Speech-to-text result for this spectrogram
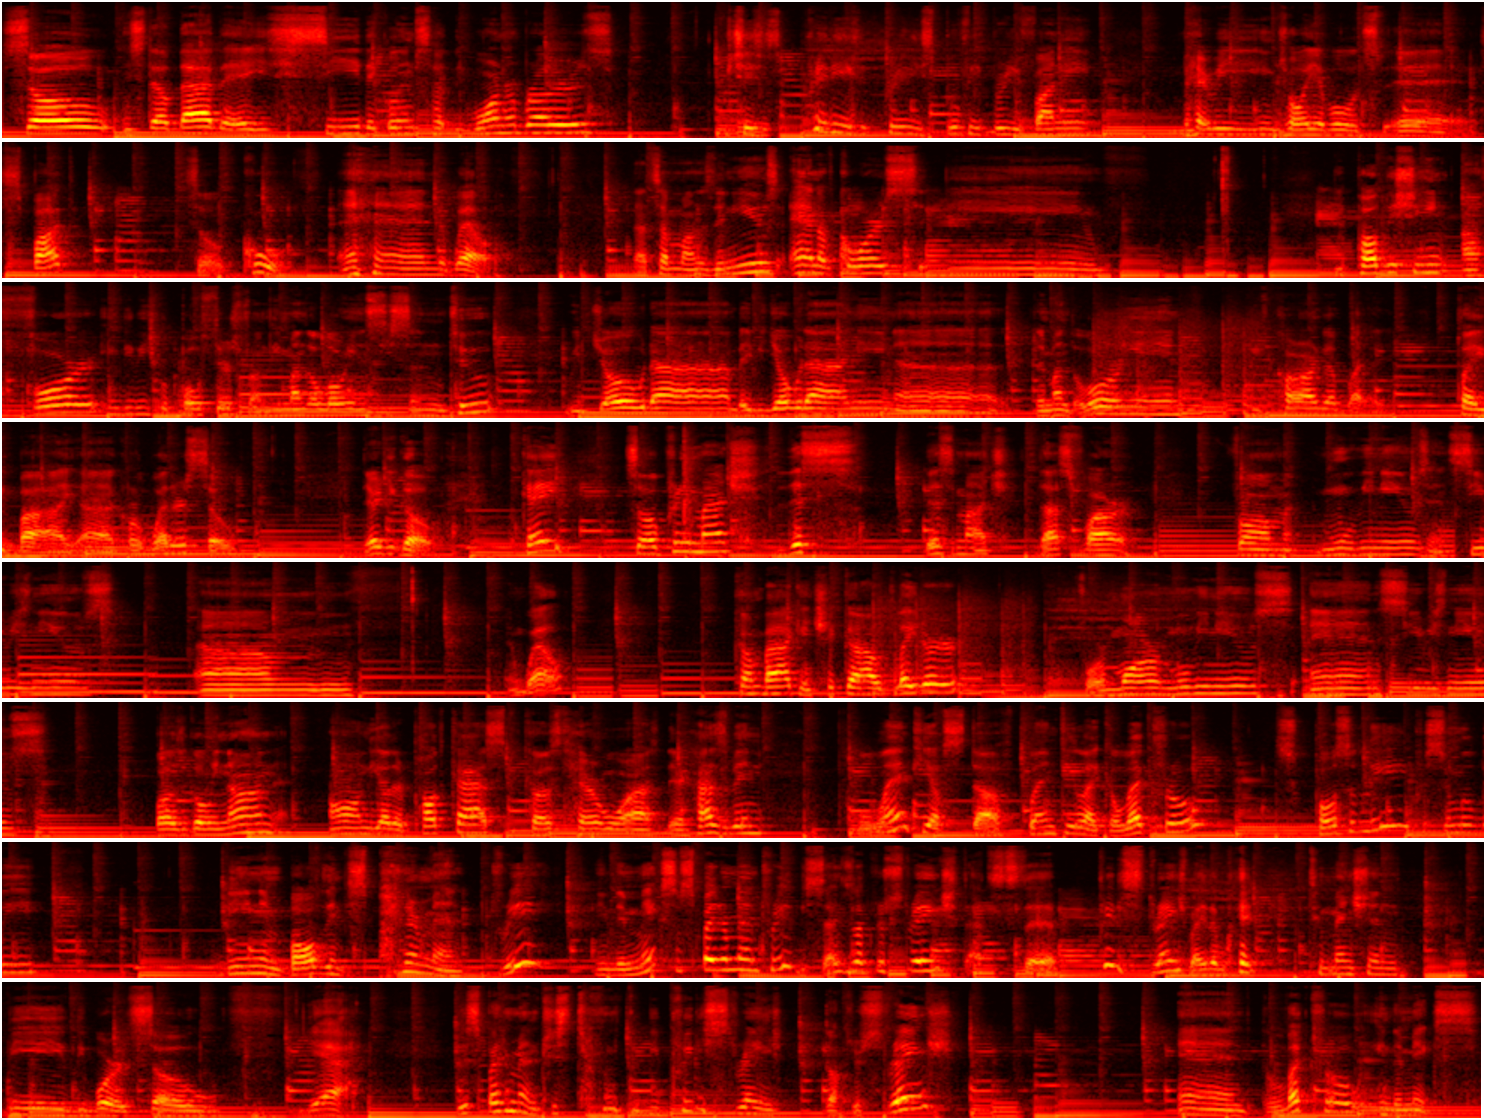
So instead of that, they see the glimpse of the Warner Brothers, which is pretty, pretty spoofy, pretty funny, very enjoyable uh, spot. So cool. And well, that's amongst the news. And of course, the the publishing of four individual posters from the Mandalorian season two with Yoda, Baby Yoda. I mean, uh, the Mandalorian with Karga, played by uh, Carl Weathers. So there you go. Okay, so pretty much this this much thus far from movie news and series news. Um, and well, come back and check out later for more movie news and series news. What's going on on the other podcast? because there was there has been plenty of stuff, plenty like Electro, supposedly, presumably being involved in Spider-Man 3, in the mix of Spider-Man 3, besides Doctor Strange. That's uh, pretty strange, by the way, to mention the the word. So, yeah, this Spider-Man 3 is starting to be pretty strange. Doctor Strange and Electro in the mix.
